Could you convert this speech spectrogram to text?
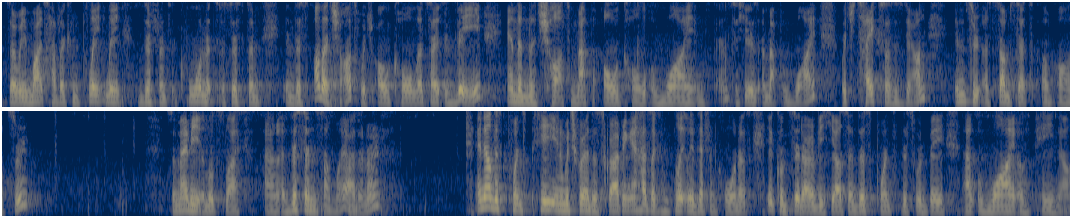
So we might have a completely different coordinate system in this other chart, which I'll call, let's say, V, and then the chart map I'll call Y instead. So here's a map of Y, which takes us down into a subset of R2. So maybe it looks like um, this in some way, I don't know. And now this point P in which we're describing, it has a completely different coordinates. It could sit over here, so this point, this would be um, Y of P now.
